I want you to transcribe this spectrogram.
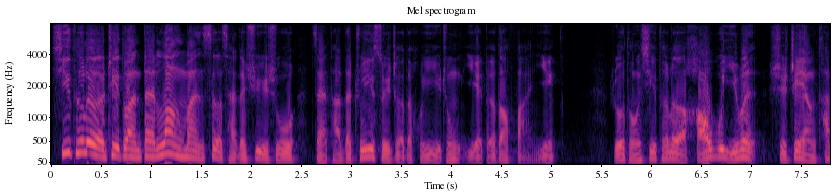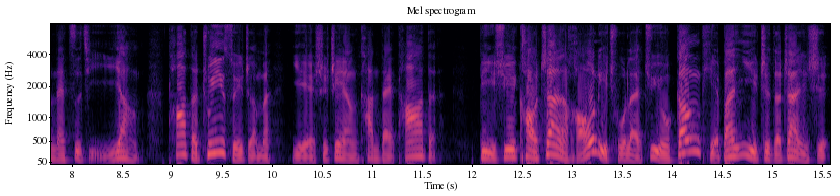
希特勒这段带浪漫色彩的叙述，在他的追随者的回忆中也得到反映，如同希特勒毫无疑问是这样看待自己一样，他的追随者们也是这样看待他的。必须靠战壕里出来、具有钢铁般意志的战士，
